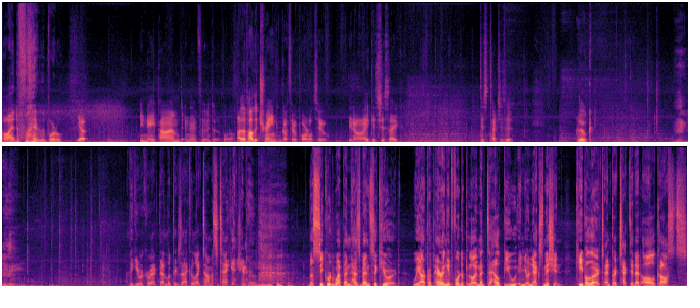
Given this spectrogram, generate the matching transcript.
Oh, I had to fly in the portal. Yep. You napalmed and then flew into the portal. I love how the train can go through a portal too. You know, like it's just like just touches it. Luke. I think you were correct. That looked exactly like Thomas the Tank Engine. the secret weapon has been secured. We are preparing it for deployment to help you in your next mission. Keep alert and protect it at all costs.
